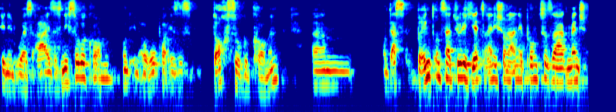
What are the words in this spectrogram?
in den USA ist es nicht so gekommen und in Europa ist es doch so gekommen. Ähm, Und das bringt uns natürlich jetzt eigentlich schon an den Punkt zu sagen, Mensch,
